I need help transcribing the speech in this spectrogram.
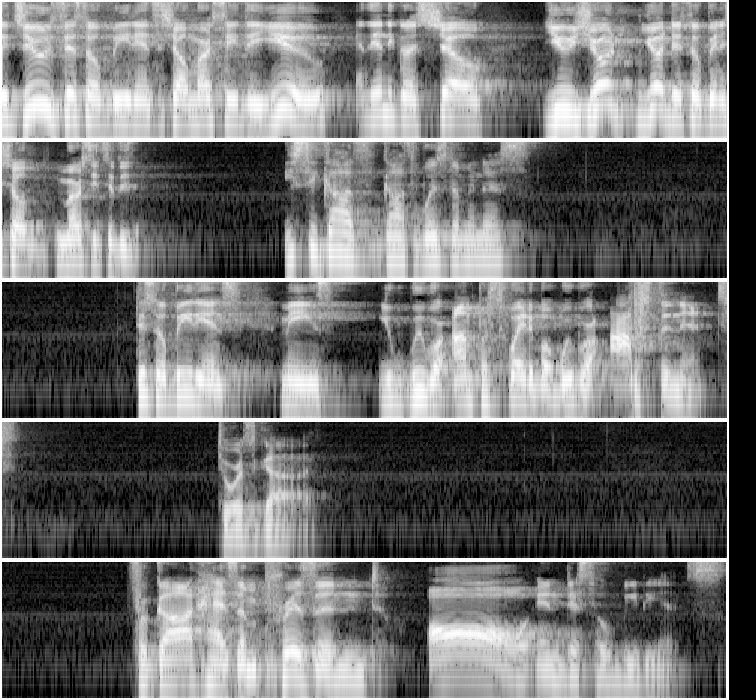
the Jews' disobedience to show mercy to you, and then he's going to show use your, your disobedience to show mercy to the. You see God's, God's wisdom in this? Disobedience means you, we were unpersuadable, we were obstinate towards God. For God has imprisoned all in disobedience.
